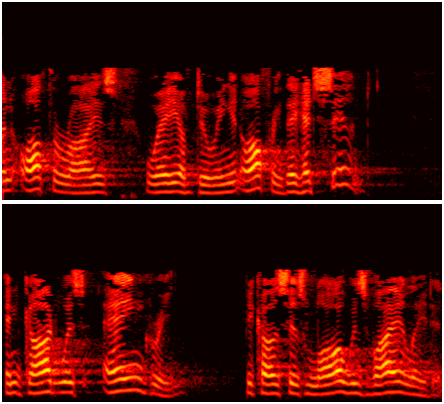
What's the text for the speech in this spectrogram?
unauthorized way of doing an offering. They had sinned. And God was angry because his law was violated.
